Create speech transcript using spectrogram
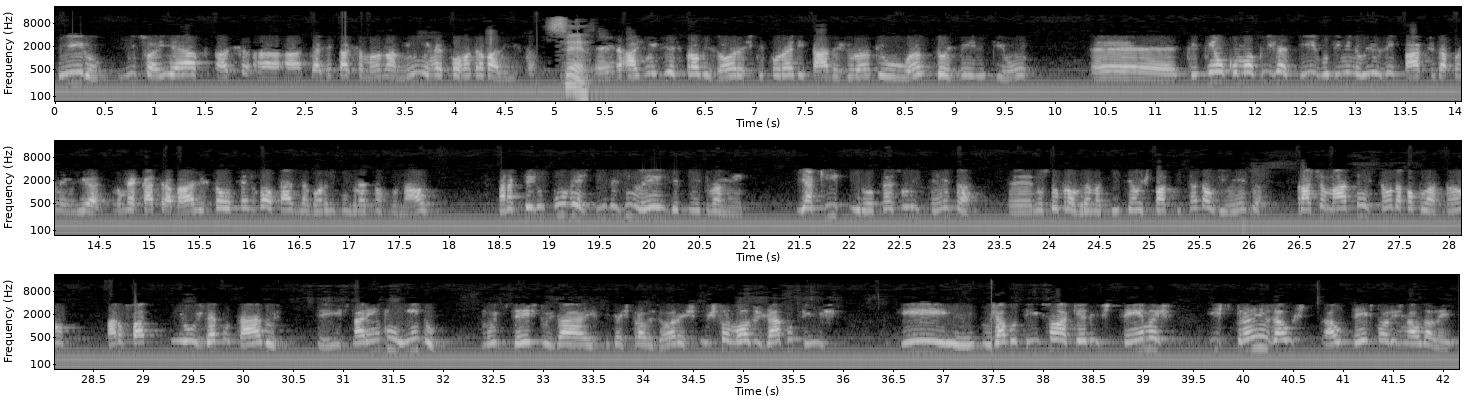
Ciro, isso aí é a, a, a, a que a gente está chamando a mini reforma trabalhista. Certo. É, as medidas provisórias que foram editadas durante o ano de 2021 é, que tenham como objetivo diminuir os impactos da pandemia no mercado de trabalho estão sendo votados agora no Congresso Nacional para que sejam convertidas em lei definitivamente. E aqui, Ciro, eu peço licença é, no seu programa aqui, tem um espaço de tanta audiência, para chamar a atenção da população para o fato de os deputados estarem incluindo nos textos das medidas provisórias os famosos jabutis. E os jabutis são aqueles temas estranhos ao, ao texto original da lei.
